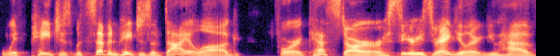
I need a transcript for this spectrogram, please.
with pages with seven pages of dialogue for a guest star or a series regular you have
